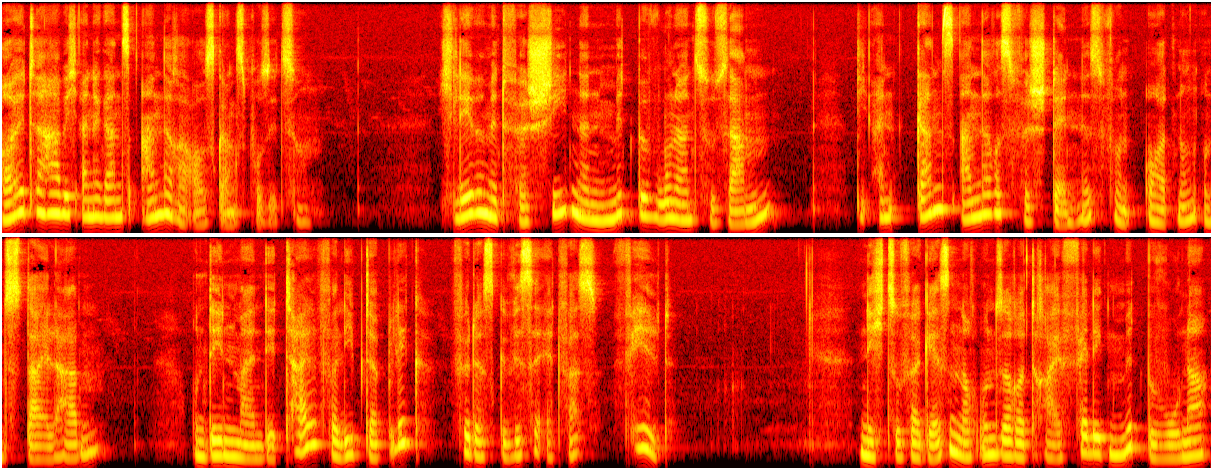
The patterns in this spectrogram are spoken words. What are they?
Heute habe ich eine ganz andere Ausgangsposition. Ich lebe mit verschiedenen Mitbewohnern zusammen, die ein ganz anderes Verständnis von Ordnung und Style haben und denen mein detailverliebter Blick für das gewisse Etwas fehlt. Nicht zu vergessen noch unsere drei fälligen Mitbewohner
